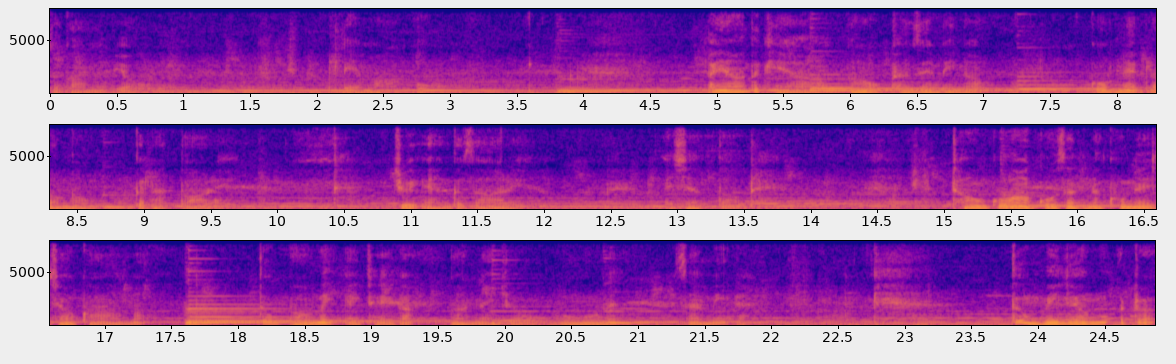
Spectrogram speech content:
စကားမပြောလင်းမဘူးဖယားသခင်ဟာငါ့ကိုဖန်ဆင်းပြီးနောက်ကိုယ်နဲ့လုံးလုံးကလတ်သွားတယ်ကျွေးအံကစားတယ်အရက်တော့တယ်1992ခုနှစ်ရောက်ခါမှသူ့ဘောင်းမိတ်အိတ်ထဲကငါနိုင်ရိုးမုံမုံနဲ့စမ်းမိတယ်သူ့မီလီယံမှုအတွက်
